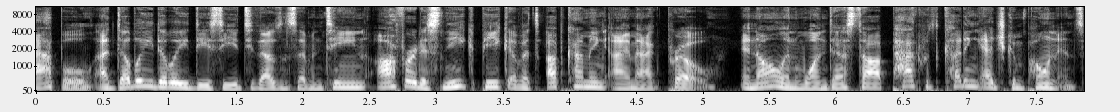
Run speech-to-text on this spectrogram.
Apple, at WWDC 2017, offered a sneak peek of its upcoming iMac Pro, an all in one desktop packed with cutting edge components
